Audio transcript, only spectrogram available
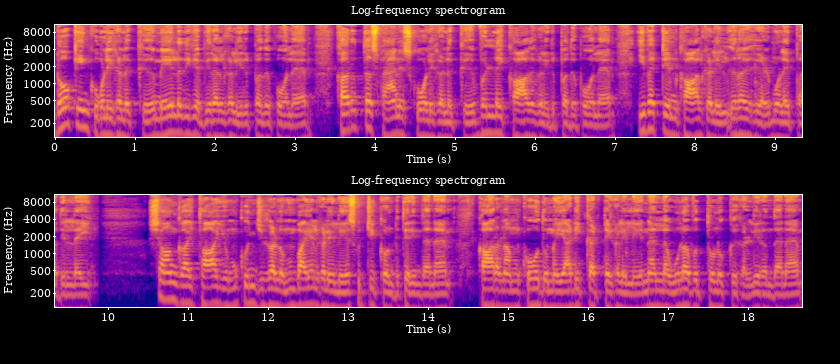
டோக்கிங் கோழிகளுக்கு மேலதிக விரல்கள் இருப்பது போல கருத்த ஸ்பானிஷ் கோழிகளுக்கு வெள்ளை காதுகள் இருப்பது போல இவற்றின் கால்களில் இறகுகள் முளைப்பதில்லை. ஷாங்காய் தாயும் குஞ்சுகளும் வயல்களிலே சுற்றி கொண்டு தெரிந்தன. காரணம் கோதுமை அடிக்கட்டைகளிலே நல்ல உணவு துணுக்குகள் இருந்தன.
